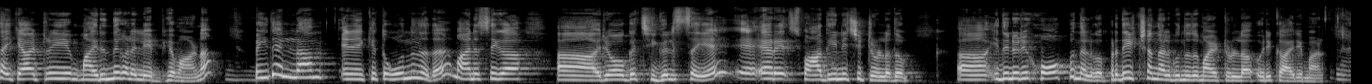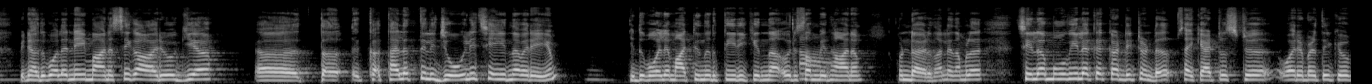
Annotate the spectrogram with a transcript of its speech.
സൈക്യാട്രി മരുന്നുകൾ ലഭ്യമാണ്. അപ്പൊ ഇതെല്ലാം എനിക്ക് തോന്നുന്നത് മാനസിക രോഗ ചികിത്സയെ ഏറെ സ്വാധീനിച്ചിട്ടുള്ളതും ഇതിനൊരു ഹോപ്പ് നൽകും പ്രതീക്ഷ നൽകുന്നതുമായിട്ടുള്ള ഒരു കാര്യമാണ്. പിന്നെ അതുപോലെ തന്നെ ഈ മാനസിക ആരോഗ്യ തലത്തിൽ ജോലി ചെയ്യുന്നവരെയും ഇതുപോലെ മാറ്റി നിർത്തിയിരിക്കുന്ന ഒരു സംവിധാനം ഉണ്ടായിരുന്നു. അല്ലെ? നമ്മൾ ചില മൂവിയിലൊക്കെ കണ്ടിട്ടുണ്ട്. സൈക്കാട്രിസ്റ്റ് വരുമ്പോഴത്തേക്കും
